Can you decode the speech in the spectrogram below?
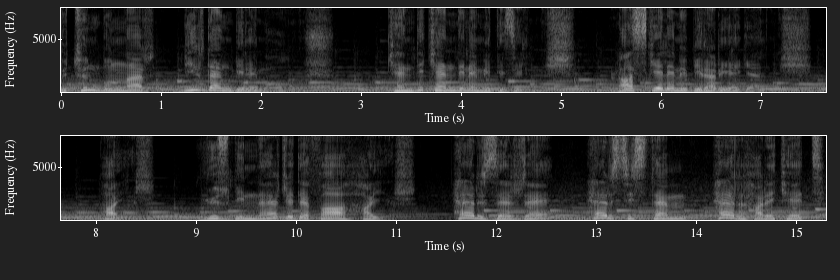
Bütün bunlar birdenbire mi olmuş? Kendi kendine mi dizilmiş? Rastgele mi bir araya gelmiş? Hayır. Yüz binlerce defa hayır. Her zerre, her sistem, her hareket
